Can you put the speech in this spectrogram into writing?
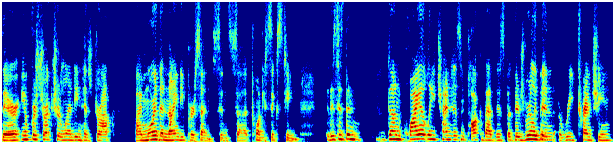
their infrastructure lending has dropped by more than 90% since uh, 2016. This has been done quietly. China doesn't talk about this, but there's really been a retrenching.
